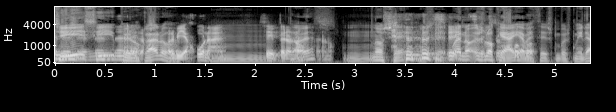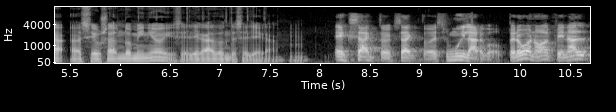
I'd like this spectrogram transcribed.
sí, sí, pero claro. viejuna, ¿eh? Mm, sí, pero no, no, no. sé. bueno, es lo que hay. A veces, pues mira, se usa un dominio y se llega a donde se llega. Exacto, exacto. Es muy largo. Pero bueno, al final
